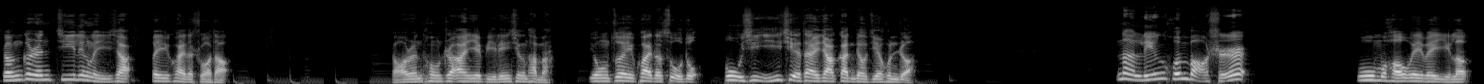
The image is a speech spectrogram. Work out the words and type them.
整个人机灵了一下，飞快的说道：“找人通知暗夜比邻星他们，用最快的速度，不惜一切代价干掉结婚者。”那灵魂宝石，乌木猴微微一愣，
